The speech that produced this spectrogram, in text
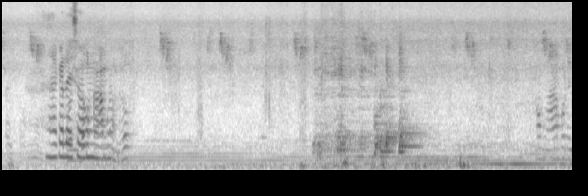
ใส่สองหน่วยหาก็ได้สองหน่วยเข้ามาบ่ได้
